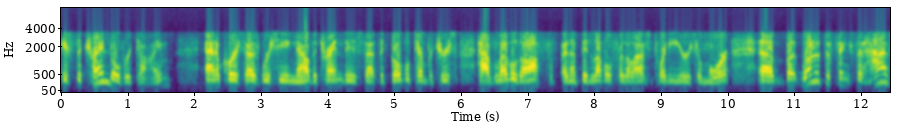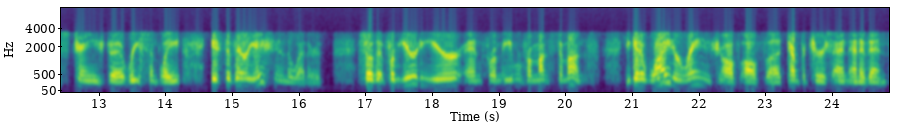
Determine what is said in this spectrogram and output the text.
is the trend over time. And of course, as we're seeing now, the trend is that the global temperatures have leveled off and have been level for the last 20 years or more. Uh, but one of the things that has changed uh, recently is the variation in the weather. So that from year to year and from even from month to month, you get a wider range of, of uh, temperatures and, and events.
